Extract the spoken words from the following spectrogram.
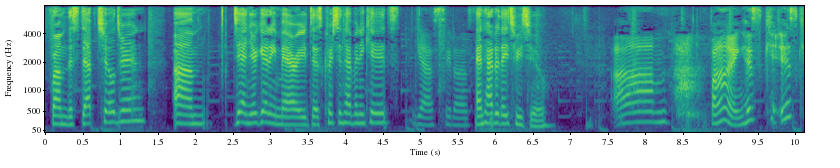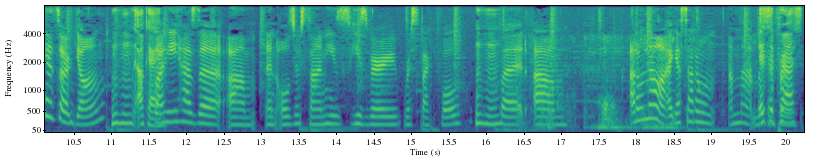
from the stepchildren. Um jen you're getting married. Does christian have any kids? Yes, he does. and how do they treat you Um, fine. His ki- his kids are young. Mhm, okay. But he has a um an older son. He's he's very respectful. Mhm. But um, I don't know. I guess I don't. I'm not. Looking it's a for- process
